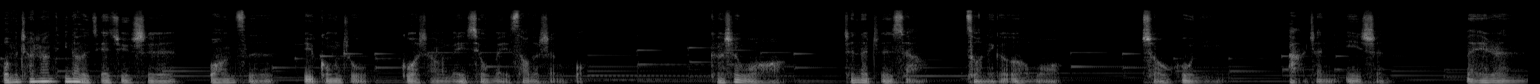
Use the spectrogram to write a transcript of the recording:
我们常常听到的结局是，王子与公主过上了没羞没臊的生活。可是我，真的只想做那个恶魔，守护你，一生，没人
